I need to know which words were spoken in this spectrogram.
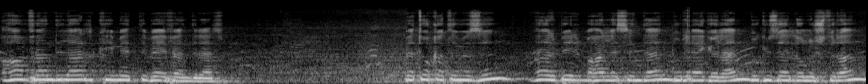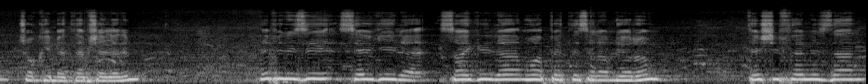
hanımefendiler, kıymetli beyefendiler ve Tokat'ımızın her bir mahallesinden buraya gelen, bu güzel oluşturan çok kıymetli hemşehrilerim. Hepinizi sevgiyle, saygıyla, muhabbetle selamlıyorum. Teşriflerinizden,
